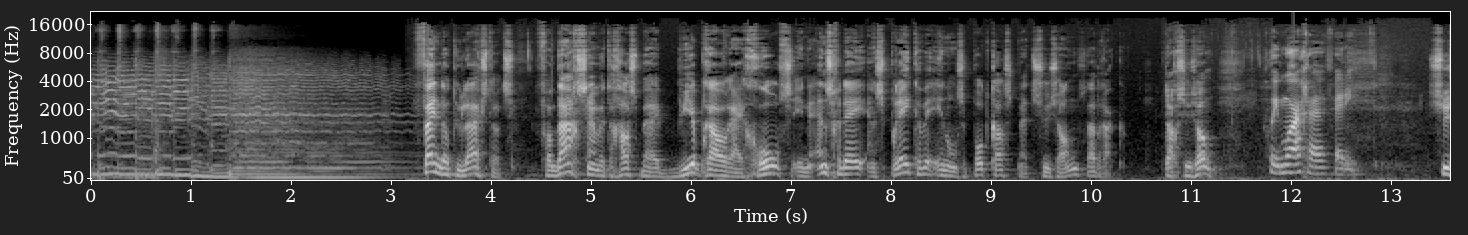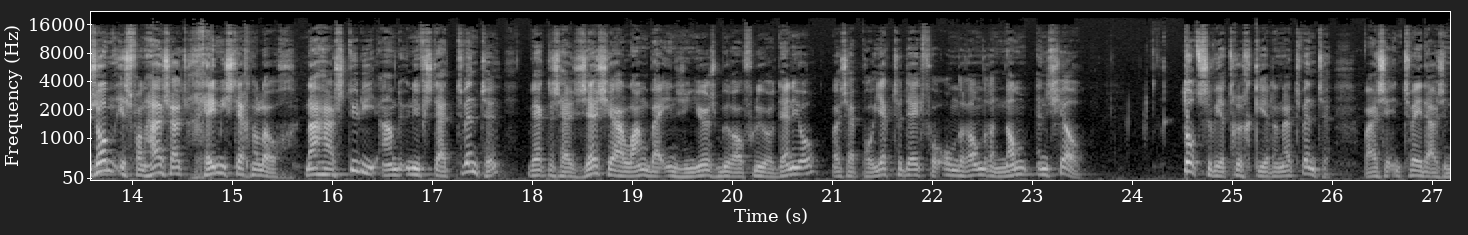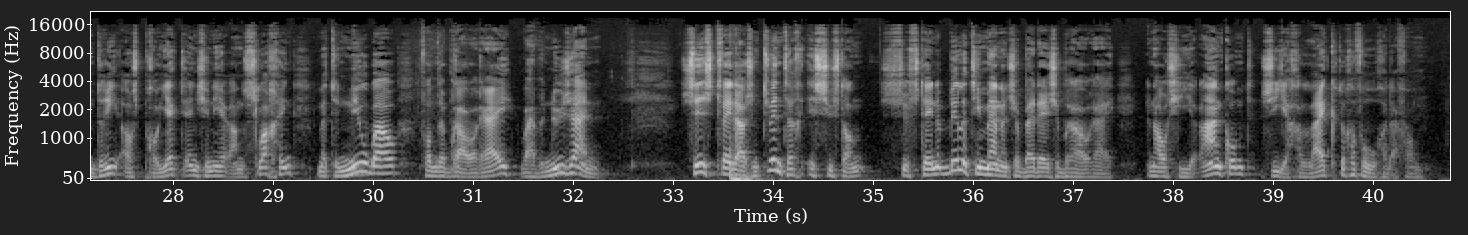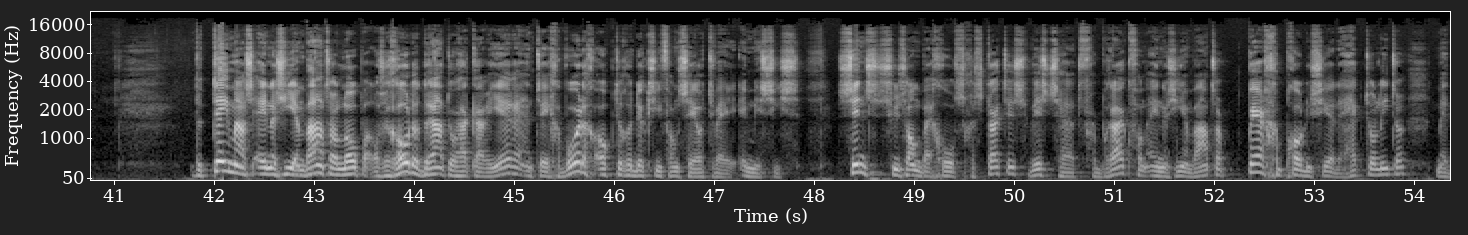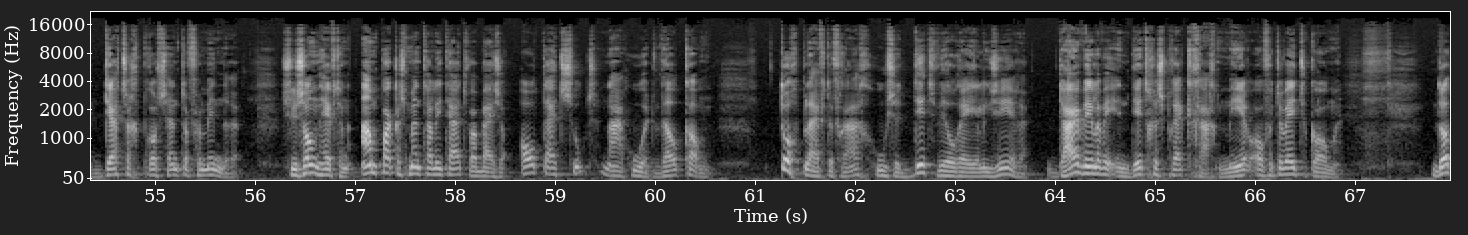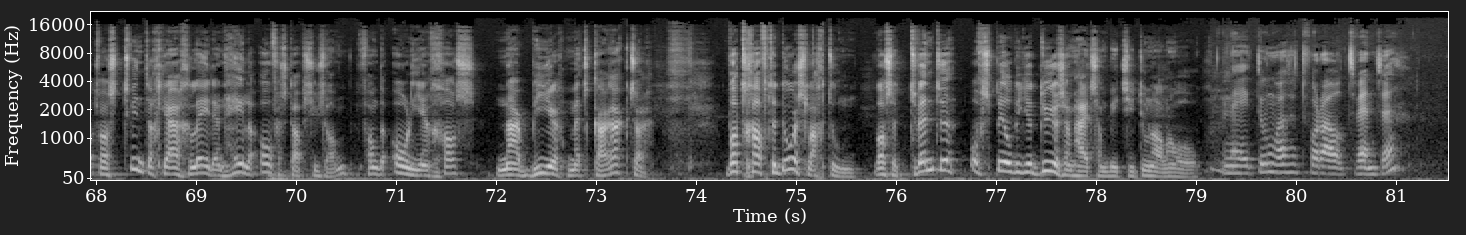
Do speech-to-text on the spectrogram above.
Fijn dat u luistert. Vandaag zijn we te gast bij Bierbrouwerij Grols in Enschede en spreken we in onze podcast met Suzanne Ladrak. Dag Suzanne. Goedemorgen, Ferry. Suzanne is van huis uit chemisch technoloog. Na haar studie aan de Universiteit Twente werkte zij zes jaar lang bij ingenieursbureau Fluor Daniel, waar zij projecten deed voor onder andere NAM en Shell. Tot ze weer terugkeerde naar Twente, waar ze in 2003 als projectengineer aan de slag ging met de nieuwbouw van de brouwerij waar we nu zijn. Sinds 2020 is Suzanne Sustainability Manager bij deze brouwerij. En als je hier aankomt, zie je gelijk de gevolgen daarvan. De thema's energie en water lopen als rode draad door haar carrière en tegenwoordig ook de reductie van CO2-emissies. Sinds Suzanne bij Gols gestart is, wist ze het verbruik van energie en water per geproduceerde hectoliter met 30% te verminderen. Suzanne heeft een aanpakkersmentaliteit waarbij ze altijd zoekt naar hoe het wel kan. Toch blijft de vraag hoe ze dit wil realiseren. Daar willen we in dit gesprek graag meer over te weten komen. Dat was twintig jaar geleden een hele overstap, Suzanne, van de olie en gas naar bier met karakter. Wat gaf de doorslag toen? Was het Twente of speelde je duurzaamheidsambitie toen al een rol? Nee, toen was het vooral Twente.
